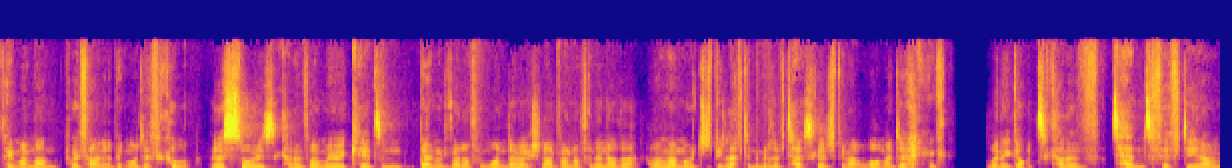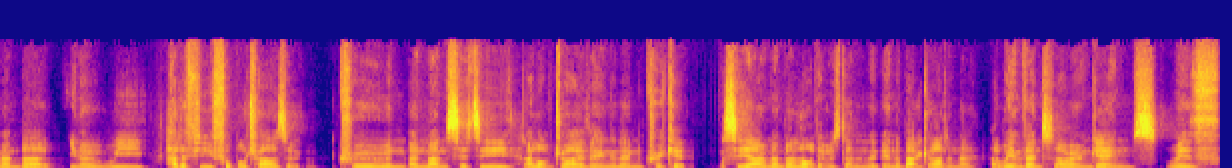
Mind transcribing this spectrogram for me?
I think my mum probably found it a bit more difficult. There were stories kind of when we were kids and Ben would run off in one direction, I'd run off in another. And my mum would just be left in the middle of Tesco, just be like, what am I doing? when it got to kind of 10 to 15, I remember, you know, we had a few football trials at Crewe and, and Man City, a lot of driving and then cricket. So yeah, I remember a lot of it was done in the, in the back garden there. Like we invented our own games with,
